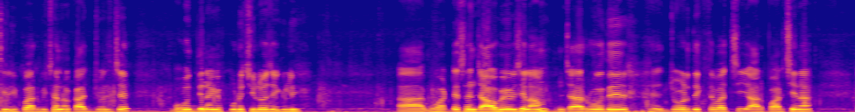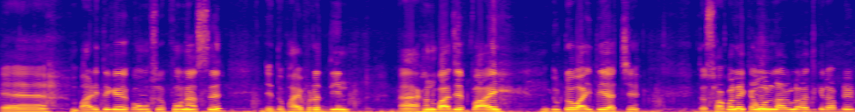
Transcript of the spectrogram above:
স্লিপার বিছানোর কাজ চলছে। বহুত দিন আগে পড়েছিল যেগুলি। গুহার স্টেশন যাওয়া ভেবেছিলাম, যা রোদের জোর দেখতে পাচ্ছি, আর পারছি না। বাড়ি থেকে ক্রমশ ফোন আসছে, যেহেতু ভাইফোঁটার দিন। এখন বাজে প্রায় দুটো বাজতে যাচ্ছে। তো সকলে কেমন লাগল আজকের আপডেট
